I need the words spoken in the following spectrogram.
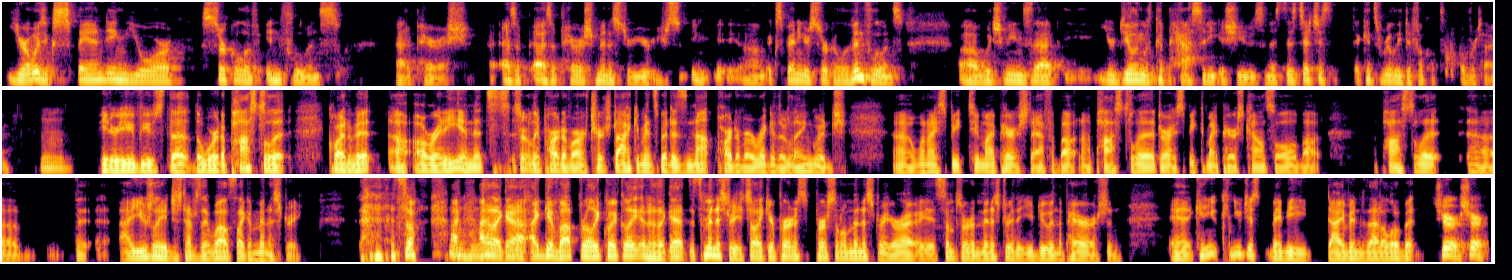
you're always expanding your circle of influence at a parish. As a as a parish minister you're, you're um, expanding your circle of influence uh, which means that you're dealing with capacity issues, and it's, it's just that gets really difficult over time. Mm. Peter, you've used the, the word apostolate quite a bit uh, already, and it's certainly part of our church documents, but is not part of our regular language. Uh, when I speak to my parish staff about an apostolate, or I speak to my parish council about apostolate, uh, I usually just have to say, well, it's like a ministry. so mm-hmm. I, I, like uh. I give up really quickly, and it's like eh, it's ministry. It's like your personal ministry, or it's some sort of ministry that you do in the parish. And and can you can you just maybe dive into that a little bit? Sure, sure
